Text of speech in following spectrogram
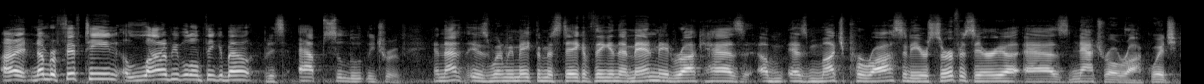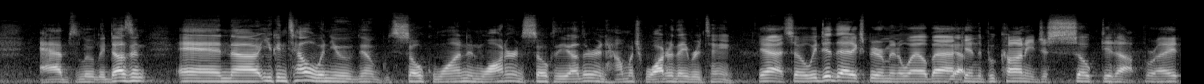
All right, number 15, a lot of people don't think about, but it's absolutely true. And that is when we make the mistake of thinking that man-made rock has um, as much porosity or surface area as natural rock, which absolutely doesn't. And uh, you can tell when you, you know, soak one in water and soak the other and how much water they retain. Yeah, so we did that experiment a while back, Yep. and the Pukani just soaked it up, right?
